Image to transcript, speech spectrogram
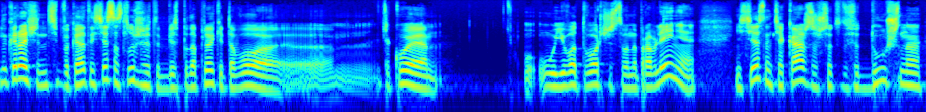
Ну, короче, ну, типа, когда ты, естественно, слушаешь это без подоплеки того, эм, какое у его творчества направление, естественно, тебе кажется, что это все душно,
